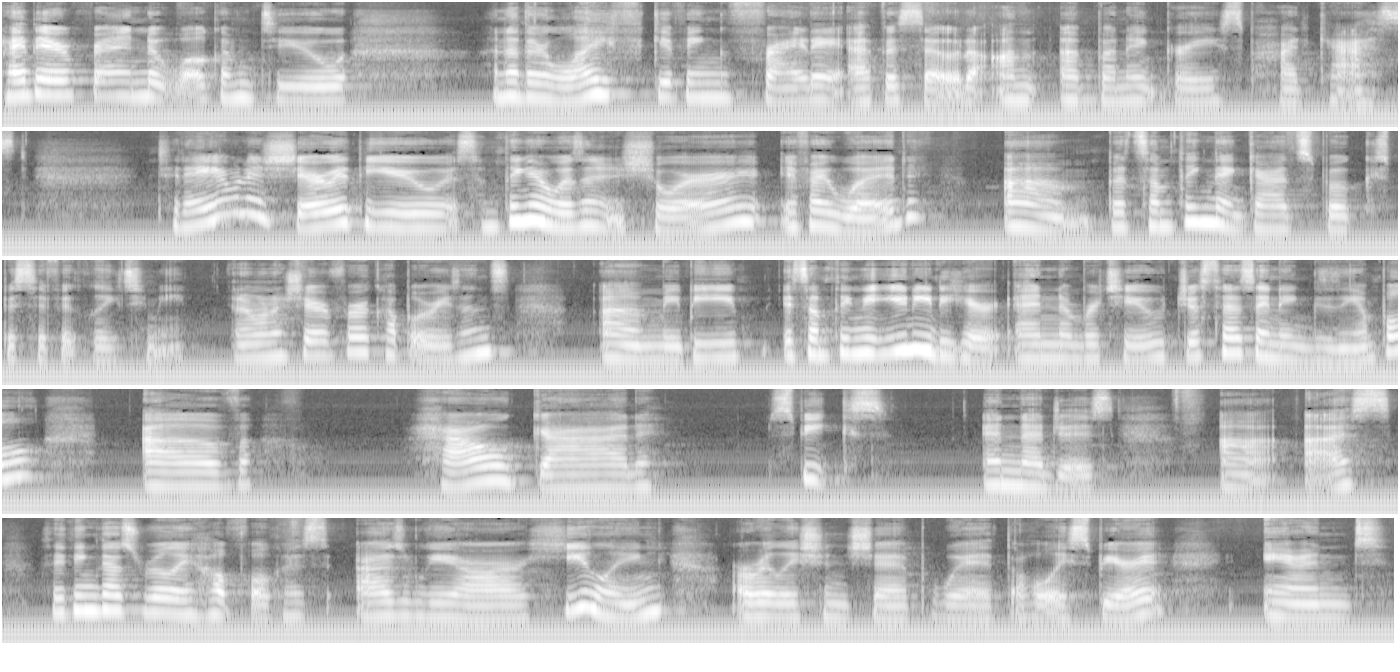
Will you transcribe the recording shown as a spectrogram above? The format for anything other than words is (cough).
Hi there, friend. Welcome to another life giving Friday episode on Abundant Grace podcast. Today, I want to share with you something I wasn't sure if I would, um, but something that God spoke specifically to me. And I want to share it for a couple reasons. Um, maybe it's something that you need to hear. And number two, just as an example of how God speaks and nudges uh, us so I think that's really helpful because as we are healing our relationship with the Holy Spirit and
